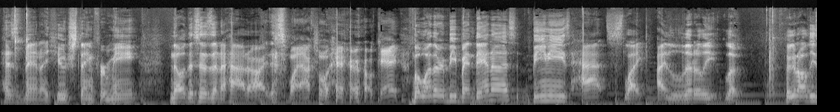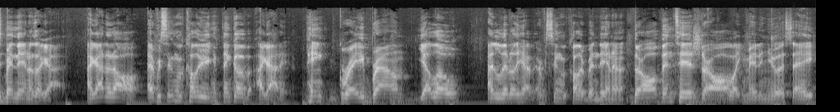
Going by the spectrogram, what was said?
has been a huge thing for me. No, this isn't a hat, all right? This is my actual hair, okay? But whether it be bandanas, beanies, hats, like I literally, look, look at all these bandanas I got. I got it all. Every single color you can think of, I got it. Pink, gray, brown, yellow, I literally have every single color bandana. They're all vintage, they're all like made in USA.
